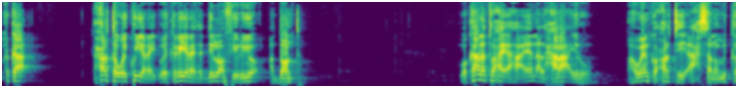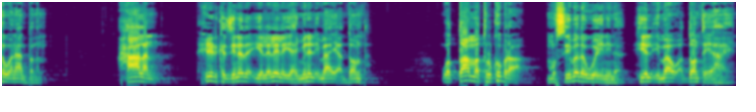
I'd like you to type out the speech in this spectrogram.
Marka xorta way ku yarayd way kaga yarayd haddii loo fiiriyo addoonta. Wa kaanat waxay ahaayeen alxaraa'iru haweenka xortii axsanu mid ka wanaag badan xaalan xidhiidhka zinada iyo laleelayahay min alimaai addoonta. Wataamatu lkubraa musiibada weynina hiya alimaau addoonta ay ahaayeen.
